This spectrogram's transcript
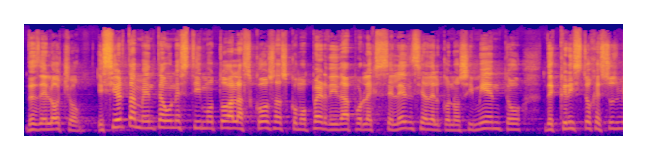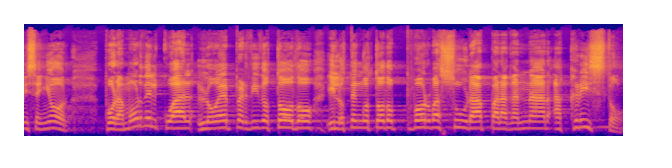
desde el 8, y ciertamente aún estimo todas las cosas como pérdida por la excelencia del conocimiento de Cristo Jesús mi Señor, por amor del cual lo he perdido todo y lo tengo todo por basura para ganar a Cristo.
